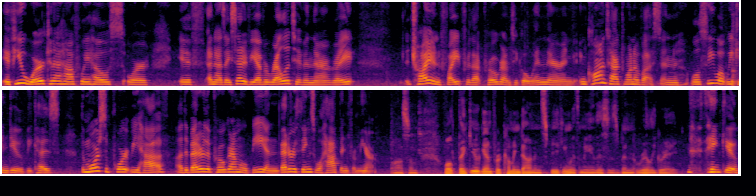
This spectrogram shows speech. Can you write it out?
if you work in a halfway house or if, and as I said, if you have a relative in there, right? Try and fight for that program to go in there and, and contact one of us and we'll see what we can do because the more support we have, uh, the better the program will be and better things will happen from here. Awesome. Well, thank you again for coming down and speaking with me. This has been really great. Thank you.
